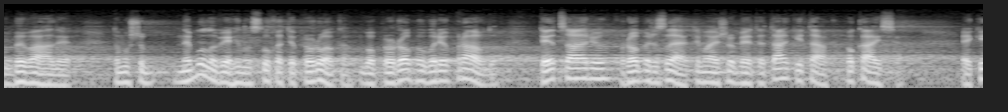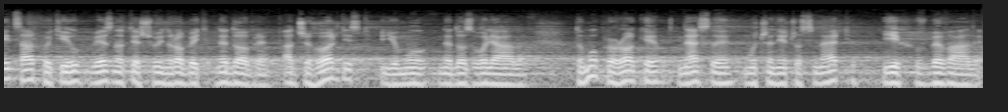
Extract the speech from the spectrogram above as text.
вбивали, тому що не було вигідно слухати пророка, бо пророк говорив правду. Ти, царю, робиш зле, ти маєш робити так і так, покайся. Який цар хотів визнати, що він робить недобре, адже гордість йому не дозволяла. Тому пророки несли мученичу смерть, їх вбивали.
